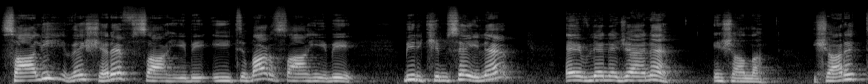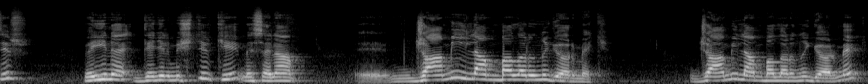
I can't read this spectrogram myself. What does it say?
salih ve şeref sahibi, itibar sahibi bir kimseyle evleneceğine inşallah işarettir. Ve yine denilmiştir ki mesela e, cami lambalarını görmek, cami lambalarını görmek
